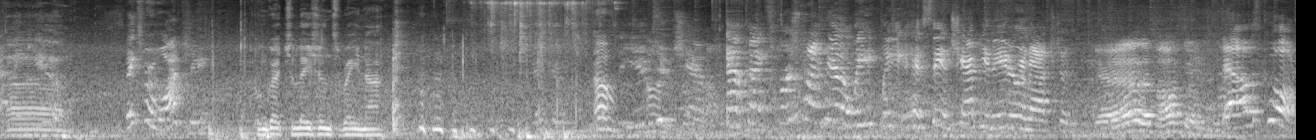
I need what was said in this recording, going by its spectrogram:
uh, Thanks for watching. congratulations, Raina. Oh, YouTube channel. Yeah, thanks. First time here, we we had seen Champion Eater in action. Yeah, that's awesome. Yeah, that was cool.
